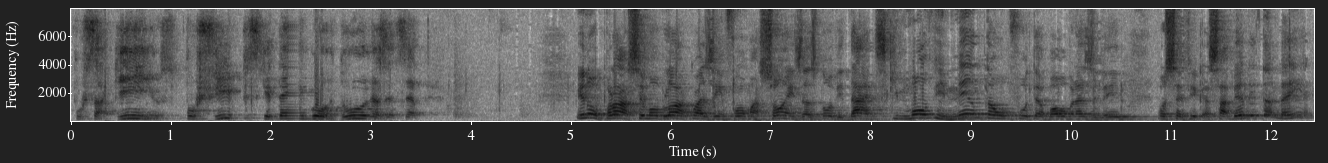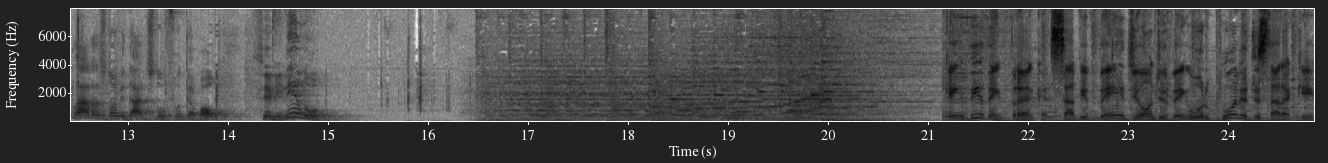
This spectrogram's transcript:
por saquinhos, por chips que têm gorduras, etc. E no próximo bloco, as informações, as novidades que movimentam o futebol brasileiro, você fica sabendo e também, é claro, as novidades do futebol feminino. Quem vive em Franca sabe bem de onde vem o orgulho de estar aqui.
